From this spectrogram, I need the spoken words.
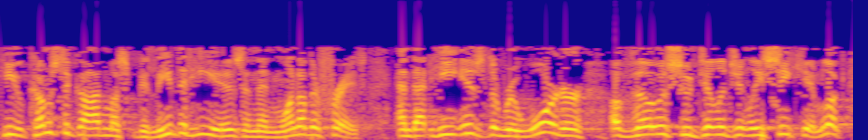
He who comes to God must believe that He is, and then one other phrase, and that He is the rewarder of those who diligently seek Him. Look,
